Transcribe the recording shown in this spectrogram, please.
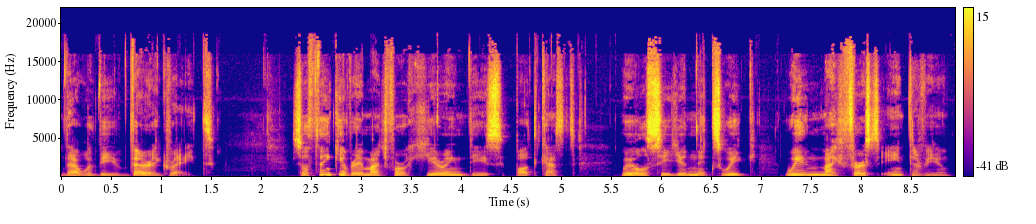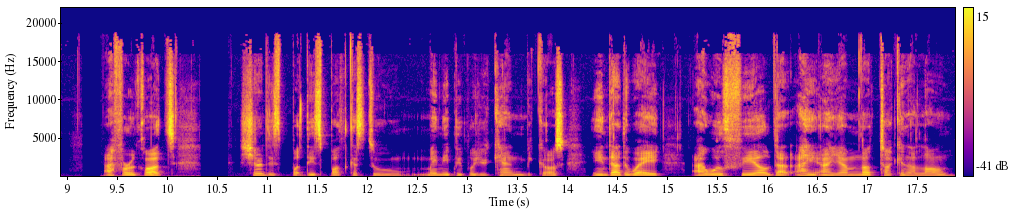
That would be very great. So, thank you very much for hearing this podcast. We will see you next week with my first interview. I forgot. Share this this podcast to many people you can because in that way I will feel that I, I am not talking alone,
